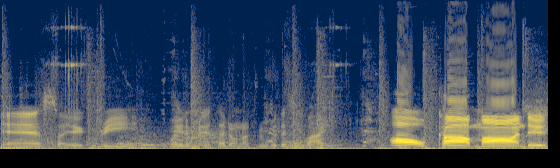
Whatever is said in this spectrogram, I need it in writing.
Yes, I agree. Wait a minute, I don't agree with this guy. Oh, come on, dude.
